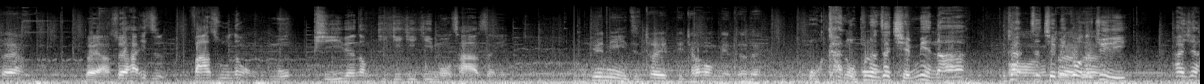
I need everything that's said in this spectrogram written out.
对啊，对啊，所以它一直发出那种磨皮的那种叽叽叽叽摩擦的声音。因为你一直推比较后面，对不对？我看我不能在前面啊！你看哦这前面跟我的距离，拍一下，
